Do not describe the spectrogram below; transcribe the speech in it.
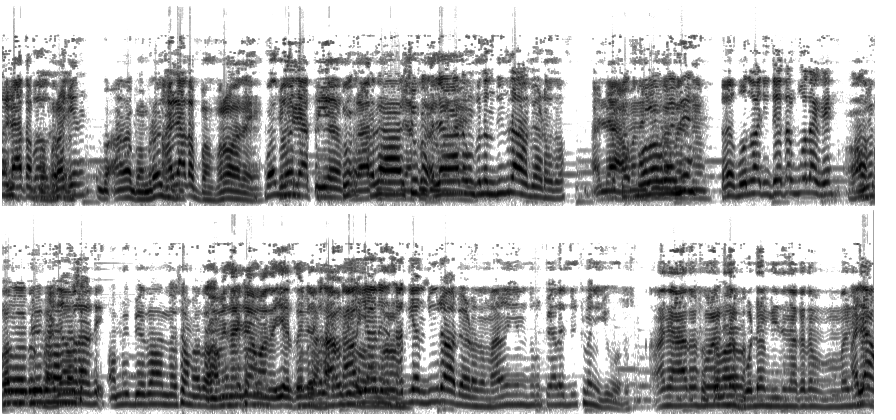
આ તો ભમરો છે ને? આ ભમરો જ. અલ્યા તો ભમરો છે. જો લ્યા તું અલ્યા લ્યા શું અલ્યા આ તો હું પેલા દીકરા બેઠો તો છે? બોલવા દીધે તો બોલે કે. અમે છે. અને આ તો ના કરતા મરી અલ્યા,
